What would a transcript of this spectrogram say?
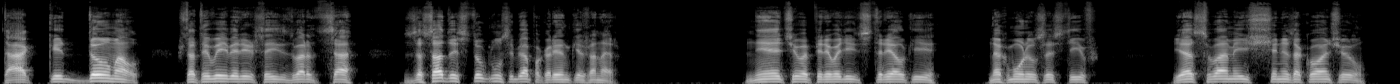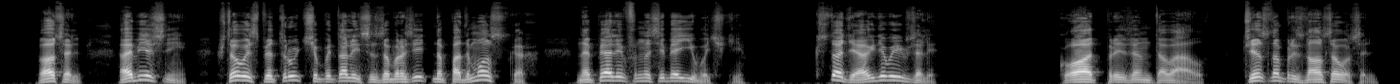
Так и думал, что ты выберешься из дворца. С засадой стукнул себя по коленке Жанер. Нечего переводить стрелки, нахмурился Стив. Я с вами еще не закончил. Оцель, объясни, что вы с Петруччо пытались изобразить на подмостках, напялив на себя юбочки? Кстати, а где вы их взяли? Кот презентовал, честно признался Осель.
